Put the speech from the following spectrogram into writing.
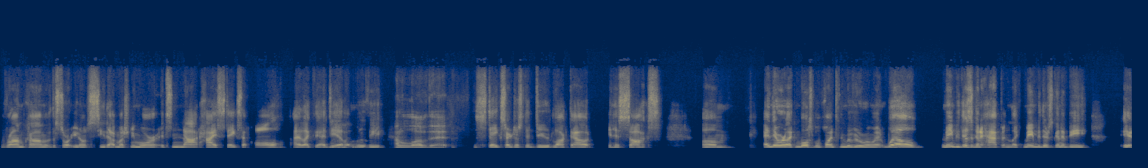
rom com of the sort you don't see that much anymore. It's not high stakes at all. I like the idea mm. of a movie. I love that. The stakes are just a dude locked out in his socks. Um, and there were like multiple points in the movie where we went, well, maybe this is going to happen. Like maybe there's going to be, you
